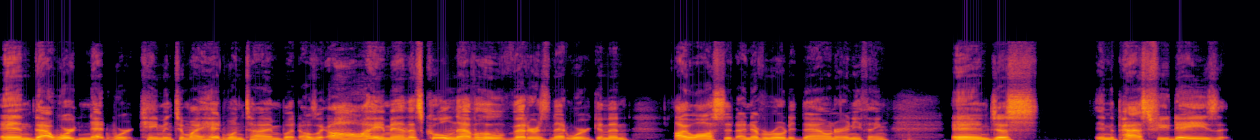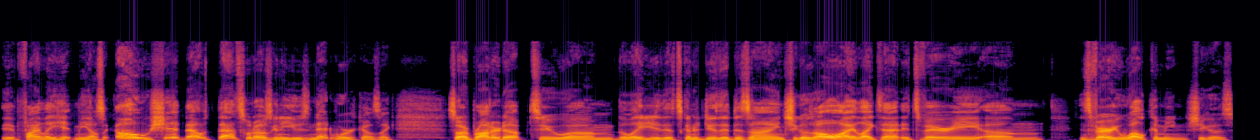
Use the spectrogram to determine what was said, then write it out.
And that word network came into my head one time, but I was like, oh, hey, man, that's cool. Navajo Veterans Network. And then I lost it. I never wrote it down or anything. And just in the past few days, it finally hit me. I was like, oh shit, that was that's what I was going to use. Network. I was like, so I brought it up to um, the lady that's going to do the design. She goes, oh, I like that. It's very, um, it's very welcoming. She goes,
